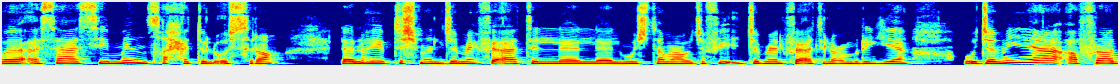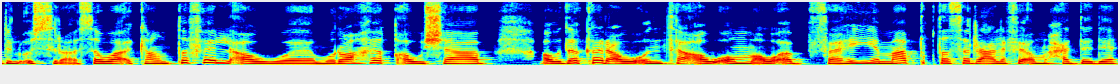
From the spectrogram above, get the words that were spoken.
اساسي من صحة الأسرة لأنه هي بتشمل جميع فئات ال- ال- المجتمع وجميع الفئات العمرية وجميع أفراد الأسرة سواء كان طفل أو مراهق أو شاب أو ذكر أو أنثى أو أم أو أب فهي ما بتقتصر على فئة محددة.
